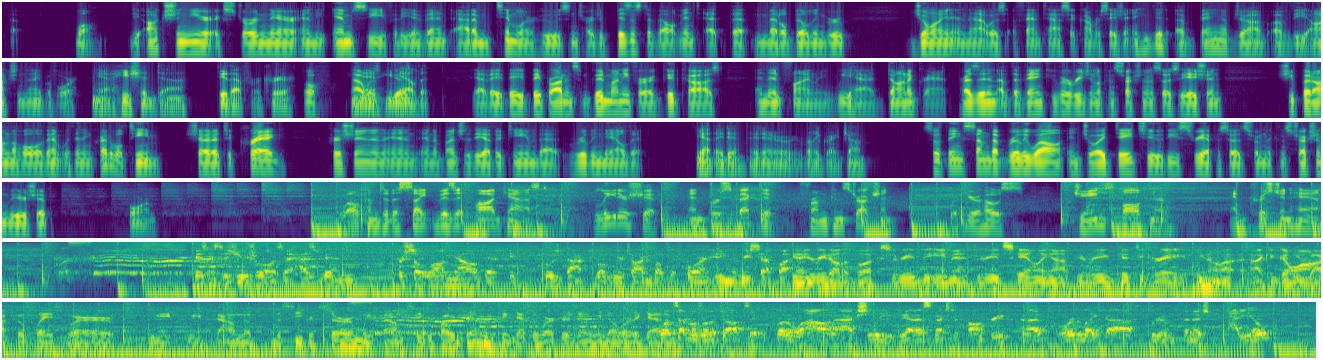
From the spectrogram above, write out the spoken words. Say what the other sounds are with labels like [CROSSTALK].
well, the auctioneer extraordinaire and the MC for the event, Adam Timler, who's in charge of business development at the Metal Building Group join, and that was a fantastic conversation. And he did a bang up job of the auction the night before. Yeah, he should uh, do that for a career. Oh, that he was he good. nailed it. Yeah, they, they they brought in some good money for a good cause. And then finally, we had Donna Grant, president of the Vancouver Regional Construction Association. She put on the whole event with an incredible team. Shout out to Craig, Christian, and, and, and a bunch of the other team that really nailed it. Yeah, they did. They did a really great job. So things summed up really well. Enjoy day two, these three episodes from the Construction Leadership Forum. Welcome to the Site Visit Podcast Leadership and Perspective from Construction with your hosts, James Faulkner and Christian Ham. Business as usual as it has been for so long now that it goes back to what we were talking about before and hitting the reset button. You know, you read all the books, you read the E-Myth, you read Scaling Up, you read Good to Great. You know, Mm-hmm. I, I could go we on. got to a place where we we found the, the secret serum, we found the secret potion, we can get the workers in, we know where to get One them. time I was on a job site for quite a while, and I actually we had some extra concrete, and I poured like a room finished patio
